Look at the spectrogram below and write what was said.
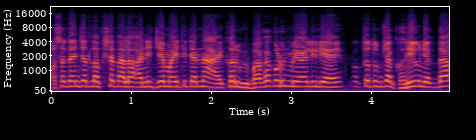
असं त्यांच्यात लक्षात आलं आणि जे माहिती त्यांना आयकर विभागाकडून मिळालेली आहे फक्त तुमच्या घरी येऊन एकदा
